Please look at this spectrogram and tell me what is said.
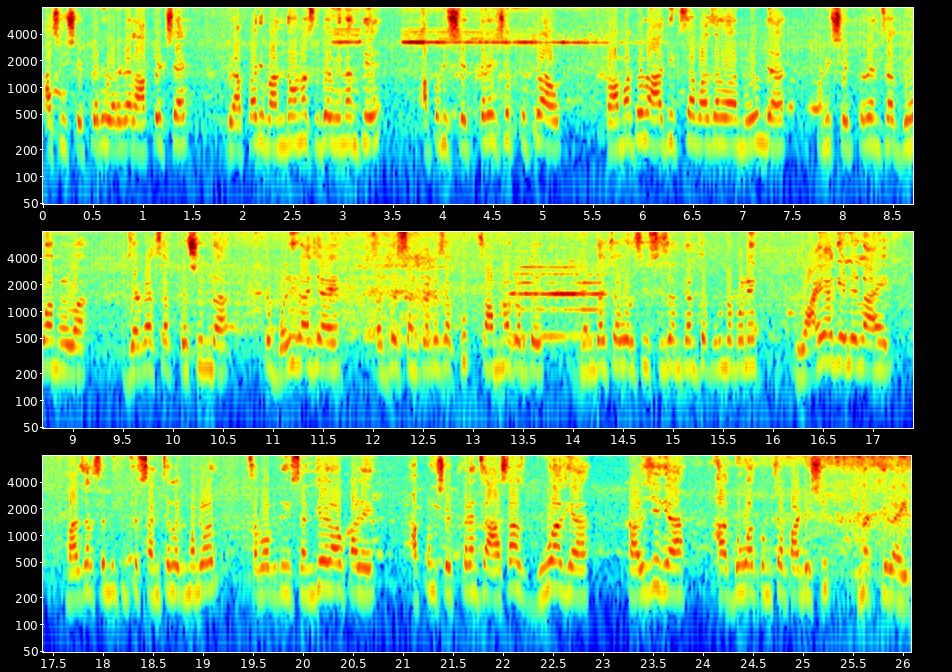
अशी शेतकरी वर्गाला अपेक्षा आहे. व्यापारी बांधवांना सुद्धा विनंती आहे. आपण शेतकऱ्याचे पुत्र आहोत. टोमॅटोला अधिकचा बाजारभाव मिळवून द्या आणि शेतकऱ्यांचा दुवा मिळवा. जगाचा पोशिंदा तो बळीराजा आहे. सध्या संकटाचा खूप सामना करतोय. यंदाच्या वर्षी सीझन त्यांचा पूर्णपणे वाया गेलेला आहे. बाजार समितीचं संचालक मंडळ सभापती संजयराव काळे आपण शेतकऱ्यांचा असाच दुवा घ्या काळजी घ्या. हा दुवा तुमच्या पाठीशी नक्की राहील.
